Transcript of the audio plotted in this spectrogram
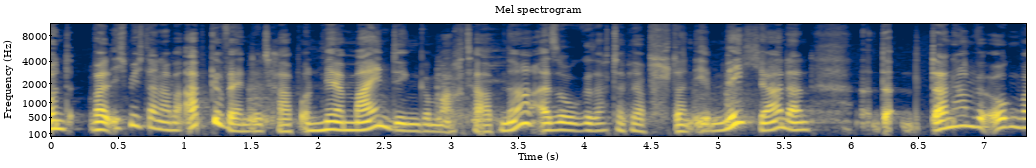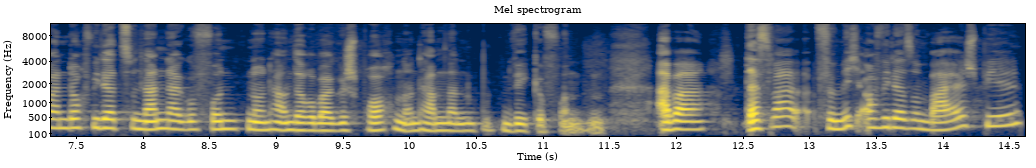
Und weil ich mich dann aber abgewendet habe und mehr mein Ding gemacht habe, ne? also gesagt habe, ja, pf, dann eben nicht, ja, dann, da, dann haben wir irgendwann doch wieder zueinander gefunden und haben darüber gesprochen und haben dann einen guten Weg gefunden. Aber das war für mich auch wieder so ein Beispiel,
